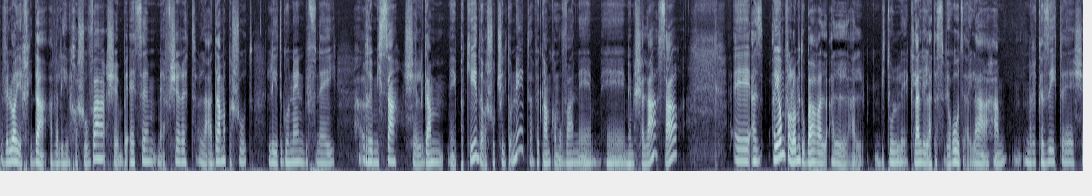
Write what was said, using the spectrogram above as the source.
ולא היחידה, אבל היא חשובה, שבעצם מאפשרת לאדם הפשוט להתגונן בפני רמיסה של גם אה, פקיד, רשות שלטונית, וגם כמובן אה, אה, ממשלה, שר. אז היום כבר לא מדובר על, על, על ביטול כלל עילת הסבירות, זו העילה המרכזית ש,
